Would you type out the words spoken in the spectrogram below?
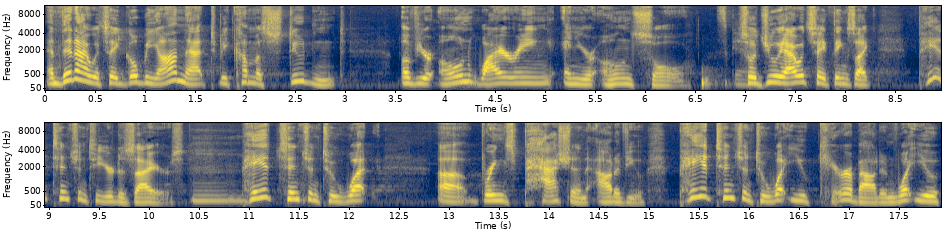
and then I would say go beyond that to become a student of your own wiring and your own soul. So, Julie, I would say things like pay attention to your desires, mm. pay attention to what uh, brings passion out of you. Pay attention to what you care about and what you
